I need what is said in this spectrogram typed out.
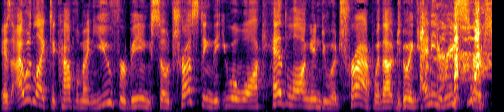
is I would like to compliment you for being so trusting that you will walk headlong into a trap without doing any research.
